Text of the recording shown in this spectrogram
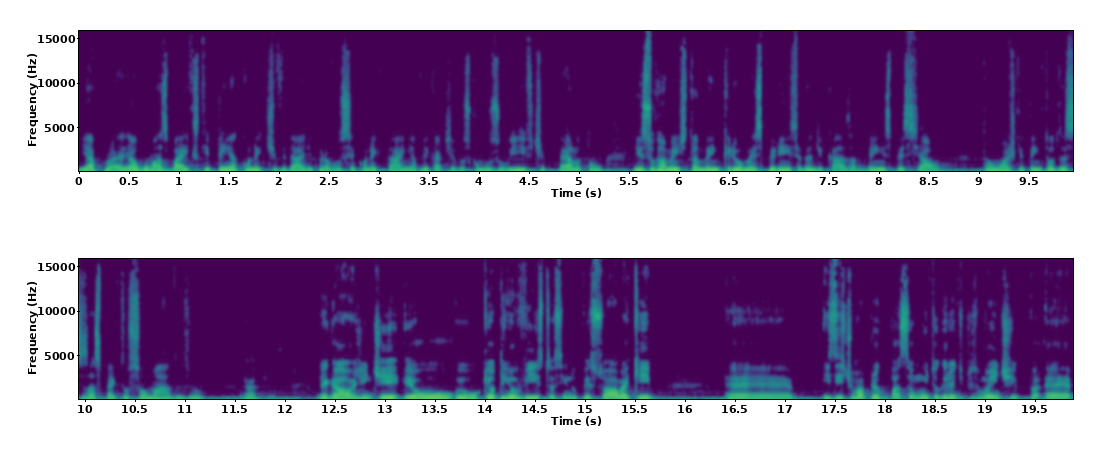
e, a, e algumas bikes que têm a conectividade para você conectar em aplicativos como Zwift, Peloton, isso realmente também criou uma experiência dentro de casa bem especial. Então acho que tem todos esses aspectos somados, viu? É, legal. A gente, eu, eu, o que eu tenho visto assim do pessoal é que é, existe uma preocupação muito grande, principalmente é,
